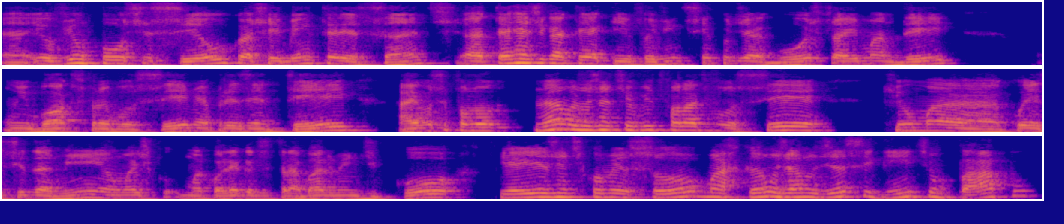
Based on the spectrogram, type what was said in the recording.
É, eu vi um post seu que eu achei bem interessante, até resgatei aqui, foi 25 de agosto, aí mandei um inbox para você, me apresentei, aí você falou, não, mas eu já tinha ouvido falar de você, que uma conhecida minha, uma, uma colega de trabalho me indicou, e aí a gente começou, marcamos já no dia seguinte um papo,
